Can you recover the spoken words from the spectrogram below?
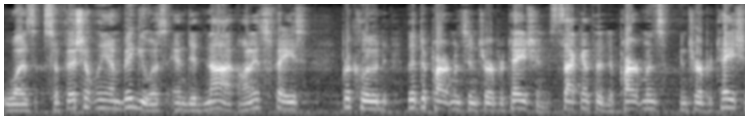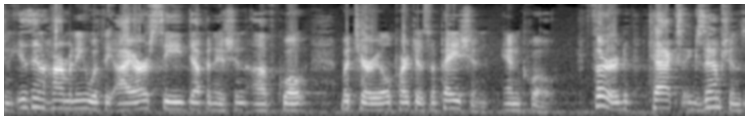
was sufficiently ambiguous and did not, on its face, preclude the department's interpretation. Second, the department's interpretation is in harmony with the IRC definition of, quote, material participation, end quote. Third, tax exemptions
